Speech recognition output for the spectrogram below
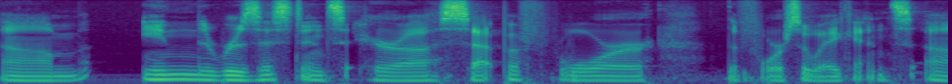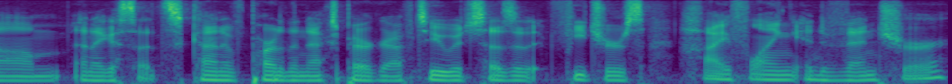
um, in the Resistance era, set before the Force Awakens. Um, and I guess that's kind of part of the next paragraph, too, which says that it features high flying adventure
